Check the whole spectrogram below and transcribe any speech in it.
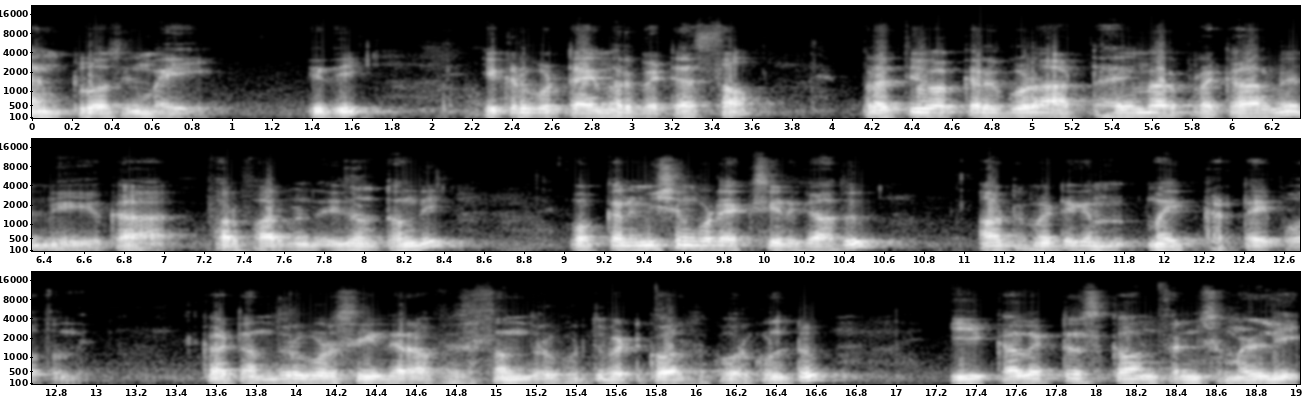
ఐఎమ్ క్లోజింగ్ మై ఇది. ఇక్కడ కూడా టైమర్ పెట్టేస్తాం. ప్రతి ఒక్కరికి కూడా ఆ టైమర్ ప్రకారమే మీ యొక్క పర్ఫార్మెన్స్ ఇది ఉంటుంది. ఒక్క నిమిషం కూడా ఎక్సీడ్ కాదు. ఆటోమేటిక్గా మైక్ కట్ అయిపోతుంది. కాబట్టి అందరూ కూడా సీనియర్ ఆఫీసర్స్ అందరూ గుర్తుపెట్టుకోవాలని కోరుకుంటూ ఈ కలెక్టర్స్ కాన్ఫరెన్స్ మళ్ళీ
